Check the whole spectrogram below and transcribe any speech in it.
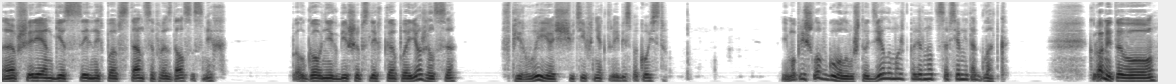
А в шеренге ссыльных повстанцев раздался смех. Полковник Бишоп слегка поежился, впервые ощутив некоторое беспокойство. Ему пришло в голову, что дело может повернуться совсем не так гладко. Кроме того,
